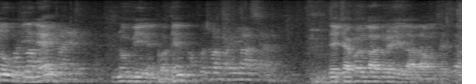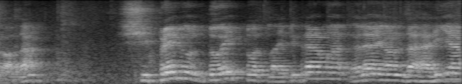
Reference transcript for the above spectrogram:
Nu vine, nu vine tot timp. Am fost la Brăila seara. Deci a fost la Brăila, la un festival, da? Și premiul 2, tot la epigramă, îl ia Ioan Zaharia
